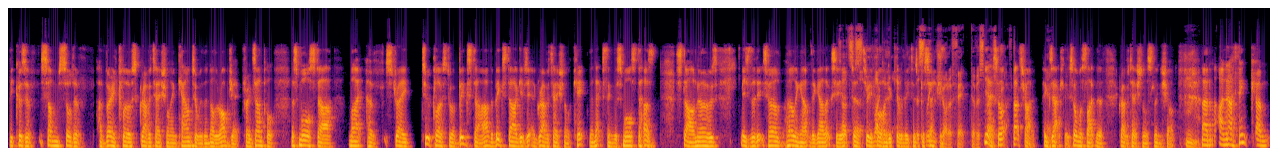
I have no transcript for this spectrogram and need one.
because of some sort of a very close gravitational encounter with another object. For example, a small star might have strayed too close to a big star. The big star gives it a gravitational kick. The next thing the small star's, star knows is that it's hurl, hurling out the galaxy So at uh, three, like four hundred kilometers The per second. slingshot effect of a Yeah, spacecraft. so that's right. Exactly. It's almost like the gravitational slingshot. Um, and I think um,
